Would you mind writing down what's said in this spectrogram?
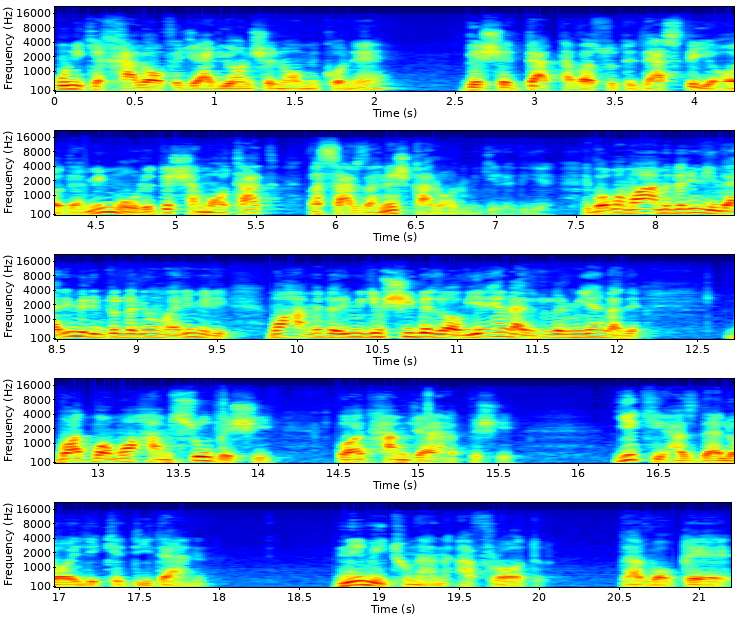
اونی که خلاف جریان شنا می‌کنه به شدت توسط دسته آدمی مورد شماتت و سرزنش قرار می‌گیره دیگه. بابا ما همه داریم اینوری میریم تو داری اونوری میری. ما همه داریم میگیم شیب زاویه اینقدر تو داری میگی اینقدر باید با ما همسو بشی باید هم جهت بشی. یکی از دلایلی که دیدن نمی‌تونن افراد در واقع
